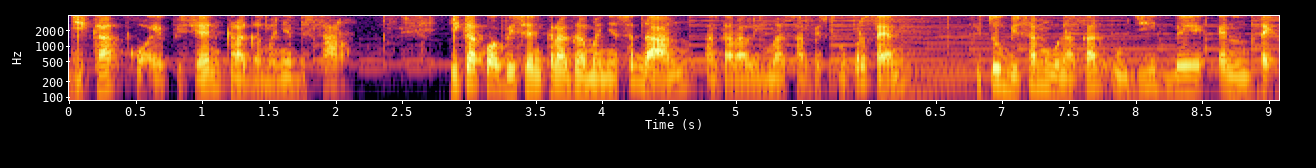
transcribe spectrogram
jika koefisien keragamannya besar. Jika koefisien keragamannya sedang antara 5 sampai 10% itu bisa menggunakan uji BNT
